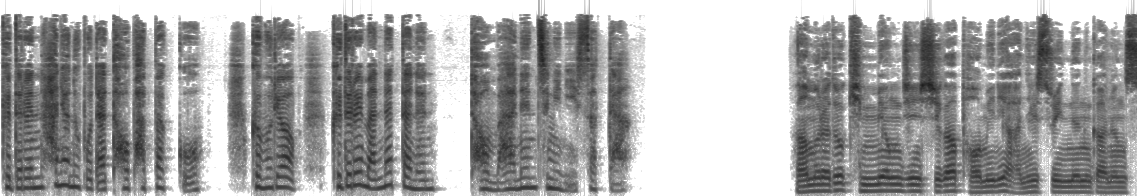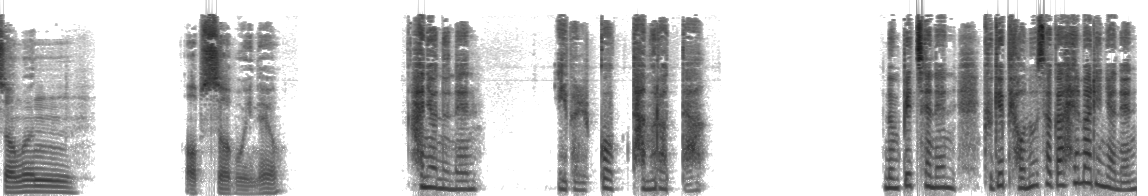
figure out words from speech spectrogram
그들은 한현우보다 더 바빴고 그 무렵 그들을 만났다는 더 많은 증인이 있었다. 아무래도 김명진 씨가 범인이 아닐 수 있는 가능성은 없어 보이네요. 한현우는 입을 꾹 다물었다. 눈빛에는 그게 변호사가 할 말이냐는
